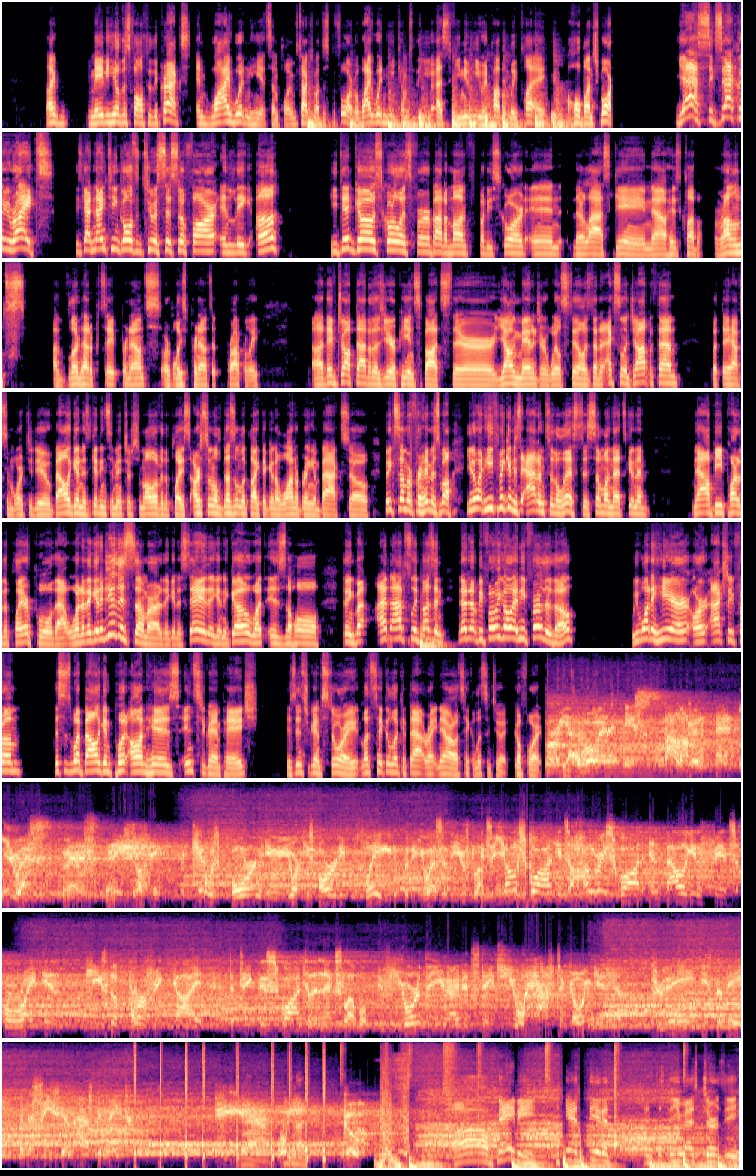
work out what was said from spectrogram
Like maybe he'll just fall through the cracks. And why wouldn't he at some point? We've talked about this before, but why wouldn't he come to the US if he knew he would probably play a whole bunch more? Yes, exactly right. He's got 19 goals and two assists so far in League Uh. He did go scoreless for about a month, but he scored in their last game. Now his club Reims, I've learned how to say pronounce or at least pronounce it properly. Uh, they've dropped out of those European spots. Their young manager Will Still has done an excellent job with them, but they have some work to do. Balogun is getting some interest from all over the place. Arsenal doesn't look like they're going to want to bring him back. So big summer for him as well. You know what? Heath, we can just add him to the list as someone that's going to now be part of the player pool that what are they going to do this summer? Are they going to stay? Are they going to go? What is the whole thing? But I'm absolutely buzzing. No, no, before we go any further though, we want to hear, or actually from this is what Balogun put on his Instagram page, his Instagram story. Let's take a look at that right now. Let's take a listen to it. Go for it. At the moment is Balogun and U.S. men's national team. The kid was born in New York. He's already played for the U.S. at the youth level. It's a young squad. It's a hungry squad, and Balogun fits right in. He's the perfect guy to take this squad to the next level. If you're the United States, you have to go and get him. Today is the day. A decision has been made. Here Look we at that. go. Oh, baby. You can't see it. It's, it's just the U.S. jersey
